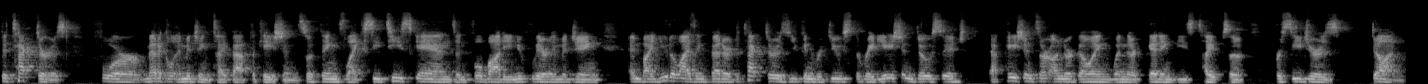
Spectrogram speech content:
detectors for medical imaging type applications. So things like CT scans and full body nuclear imaging. And by utilizing better detectors, you can reduce the radiation dosage that patients are undergoing when they're getting these types of procedures done.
